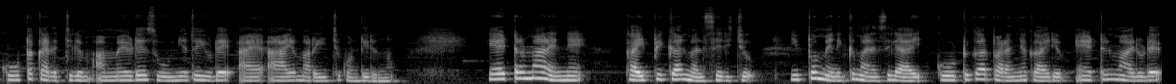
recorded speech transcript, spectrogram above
കൂട്ടക്കരച്ചിലും അമ്മയുടെ ശൂന്യതയുടെ ആയം ആയമറിയിച്ചു കൊണ്ടിരുന്നു. ഏട്ടന്മാർ എന്നെ കയ്പിക്കാൻ മത്സരിച്ചു. ഇപ്പം എനിക്ക് മനസ്സിലായി കൂട്ടുകാർ പറഞ്ഞ കാര്യം ഏട്ടന്മാരുടെ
